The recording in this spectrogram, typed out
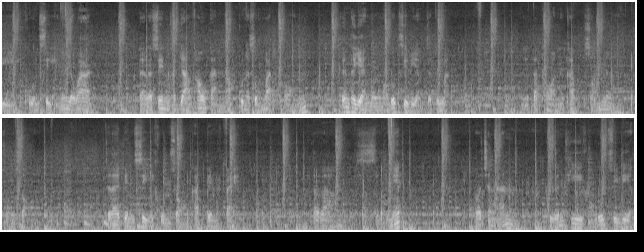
4คูณ4เนื่องจากว่า แต่ละเส้นครับยาวเท่ากันเนาะคุณสมบัติของเส้นทะแยงมุมของรูปสี่เหลี่ยมจัตุรัสนี้ตัดทอนนะครับ 2 1 2 2 จะได้เป็น 4 คูณ 2 ครับ เป็น 8 ตารางเซนติเมตร เพราะฉะนั้นพื้นที่ของรูปสี่เหลี่ยม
